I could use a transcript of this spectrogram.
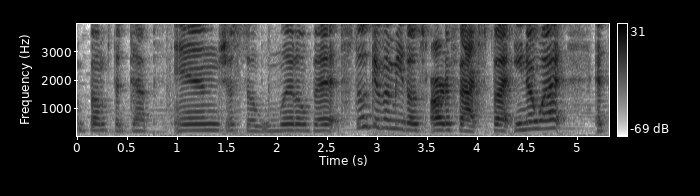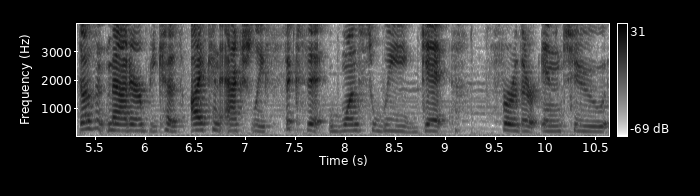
Bump the depth in just a little bit. Still giving me those artifacts, but you know what? It doesn't matter because I can actually fix it once we get further into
